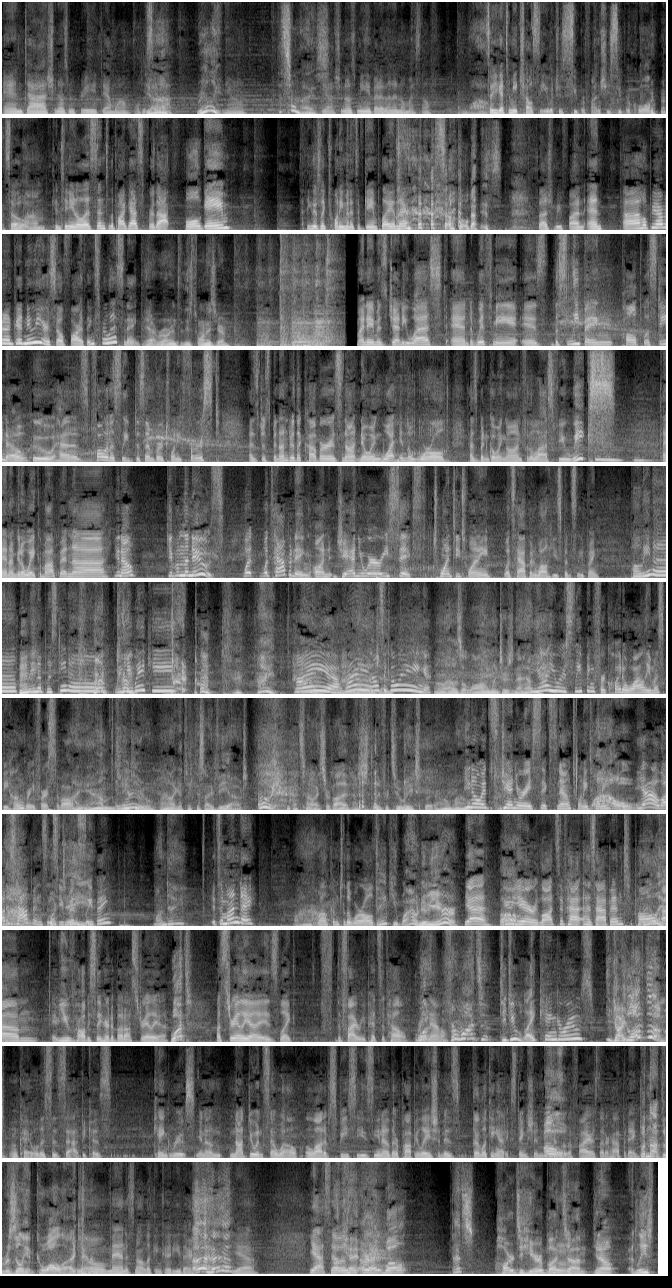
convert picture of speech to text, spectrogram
and uh, she knows me pretty damn well. I'll just say that. really, Yeah, that's so nice. yeah, she knows me better than I know myself. Wow. So you get to meet Chelsea, which is super fun. She's super cool. so um, continue to listen to the podcast for that full game. I think there's like 20 minutes of gameplay in there, so nice. so that should be fun. And I uh, hope you're having a good New Year so far. Thanks for listening. Yeah, roaring into these twenties here. My name is Jenny West, and with me is the sleeping Pol Plastino, who has fallen asleep December 21st, has just been under the covers, not knowing what in the world has been going on for the last few weeks. and I'm going to wake him up and, uh, you know, give him the news. What What's happening on January 6th, 2020? What's happened while he's been sleeping? Paulina, Paulina Plastino, wakey wakey. Hi. Hi, Oh, hi, yeah, how's Jen. it going? Oh, that was a long winter's nap. Yeah, you were sleeping for quite a while. You must be hungry, first of all. I am. Thank Yeah. you. Wow, I got to take this IV out. oh, That's how I survive. I just lived for two weeks, but oh wow. you know it's January 6th now, 2020. Wow. Yeah, a lot has happened since What you've day? been sleeping. Monday. It's a Monday. Wow. Welcome to the world. Thank you. Wow, New Year. Yeah, Oh. new year. Lots of ha- has happened, Pol. Really? Um, you've obviously heard about Australia. What? Australia is like f- the fiery pits of hell right what? now. For what? Did you like kangaroos? I love them. Okay, well, this is sad because kangaroos, you know, n- not doing so well. A lot of species, you know, their population is, they're looking at extinction because Oh. of the fires that are happening. But not the resilient koala. I can't. no, man, it's not looking good either. Uh-huh. yeah. Yeah, so. Okay. All right. Well, that's hard to hear, but Mm-hmm. um, you know, at least.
